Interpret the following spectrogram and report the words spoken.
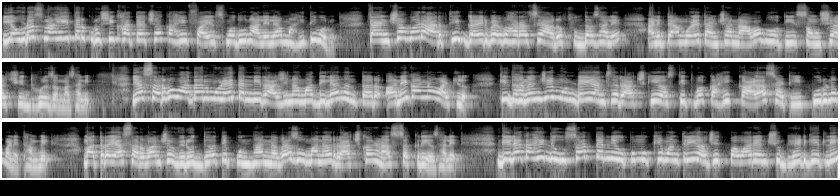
एवढंच नाही तर कृषी खात्याच्या काही फाईल्समधून आलेल्या माहितीवरून त्यांच्यावर आर्थिक गैरव्यवहाराचे आरोप सुद्धा झाले आणि त्यामुळे त्यांच्या नावाभोवती संशयाची धूळ जमा झाली. या सर्व वादांमुळे त्यांनी राजीनामा दिल्यानंतर अनेकांना वाटलं की धनंजय मुंडे यांचं राजकीय अस्तित्व काही काळासाठी पूर्णपणे थांबेल. मात्र या सर्वांच्या विरुद्ध ते पुन्हा नव्या जोमानं राजकारणात सक्रिय झालेत. गेल्या काही दिवसात त्यांनी उपमुख्यमंत्री अजित पवार यांची भेट घेतली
